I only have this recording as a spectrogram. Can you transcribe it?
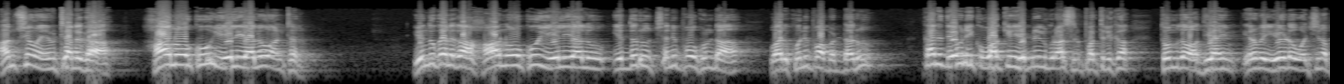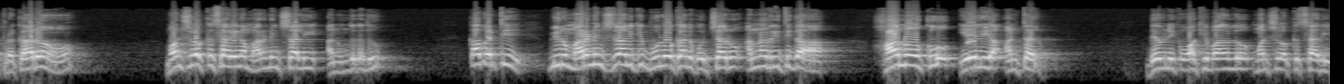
అంశం ఏమిటనగా హానోకు ఏలియాలు అంటారు. ఎందుకనగా హానోకు ఏలియాలు ఇద్దరు చనిపోకుండా వారు కొనిపాబడ్డారు. కానీ దేవునికి వాక్యం ఏప్రిల్కు రాసిన పత్రిక తొమ్మిదో అధ్యాయం ఇరవై ఏడో వచ్చిన ప్రకారం మనుషులు ఒక్కసారైనా మరణించాలి అని ఉంది కదూ? కాబట్టి వీరు మరణించడానికి భూలోకానికి వచ్చారు అన్న రీతిగా హానోకు ఏలియా అంటారు. దేవునికి వాక్య భాగంలో మనుషులు ఒక్కసారి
